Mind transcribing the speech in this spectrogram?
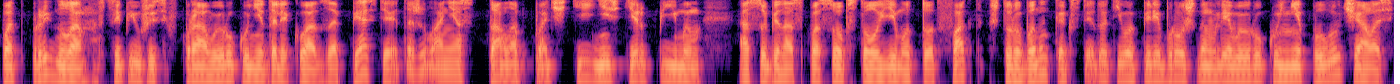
подпрыгнуло, вцепившись в правую руку недалеко от запястья, это желание стало почти нестерпимым. Особенно способствовал ему тот факт, что рубануть как следует его переброшенным в левую руку не получалось.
